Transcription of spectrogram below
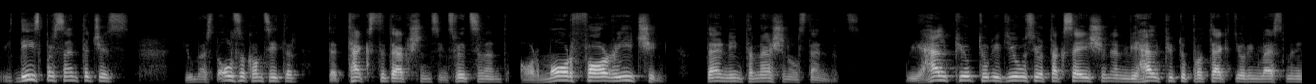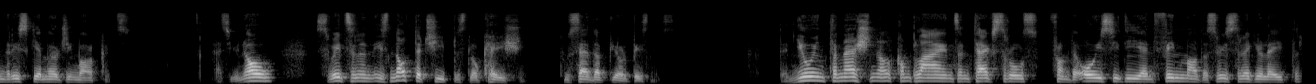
With these percentages, you must also consider that tax deductions in Switzerland are more far-reaching than international standards. We help you to reduce your taxation and we help you to protect your investment in risky emerging markets. As you know, Switzerland is not the cheapest location to set up your business. The new international compliance and tax rules from the OECD and FINMA, the Swiss regulator,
